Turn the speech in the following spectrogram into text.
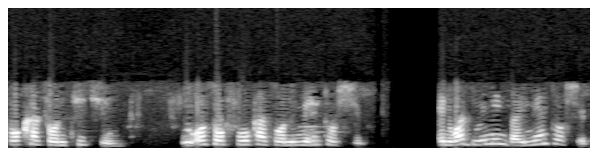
focus on teaching. We also focus on mentorship. And what do we mean by mentorship?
